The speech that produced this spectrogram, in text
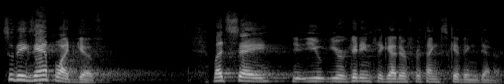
So, the example I'd give let's say you, you're getting together for Thanksgiving dinner,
